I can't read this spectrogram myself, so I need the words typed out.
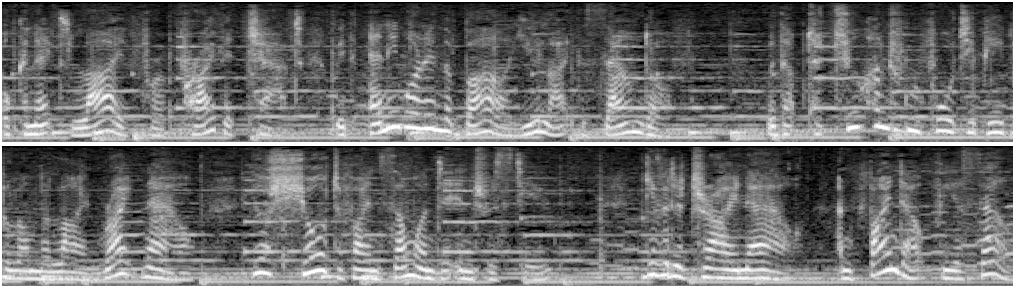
or connect live for a private chat with anyone in the bar you like the sound of. With up to 240 people on the line right now, you're sure to find someone to interest you. Give it a try now and find out for yourself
